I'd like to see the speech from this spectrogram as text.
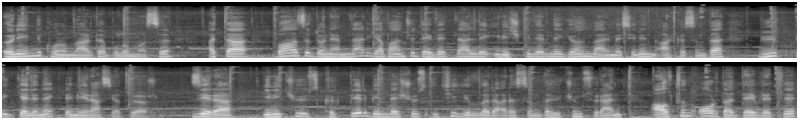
önemli konumlarda bulunması, hatta bazı dönemler yabancı devletlerle ilişkilerine yön vermesinin arkasında büyük bir gelenek ve miras yatıyor. Zira 1241-1502 yılları arasında hüküm süren Altın Orda Devleti,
